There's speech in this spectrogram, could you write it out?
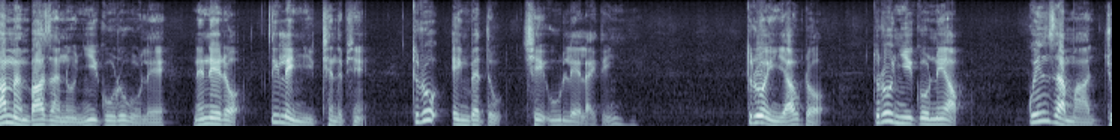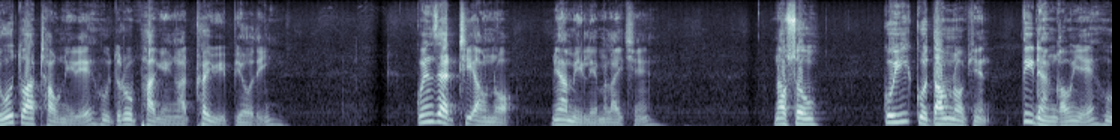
ဘာမှန်ဘာဇန်တို့ညီကိုတို့ကိုလည်းနည်းနည်းတော့တိလိမ့်မည်ထင်သဖြင့်သူတို့အိမ်ဘက်သို့ခြေဦးလှည့်လိုက်သည်သူတို့အိမ်ရောက်တော့သူတို့ညီကိုနှစ်ယောက်ကွင်းဆက်မှာဂျိုးသွားထောင်နေတယ်ဟုသူတို့ဖခင်ကထွက်၍ပြောသည်ကွင်းဆက်ထိအောင်တော့မြမေလည်းမလိုက်ချင်းနောက်ဆုံးကိုကြီးကိုတောင်းတော်ဖြင့်တိတံကောင်းရဲ့ဟု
